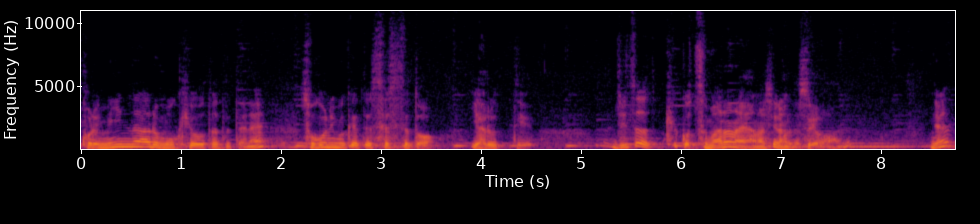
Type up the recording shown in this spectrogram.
これみんなある目標を立ててねそこに向けてせっせとやるっていう。実は結構つまらない話なんですよ。ね、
